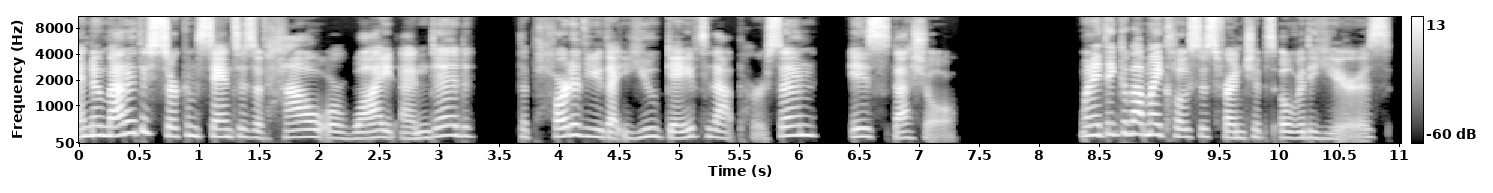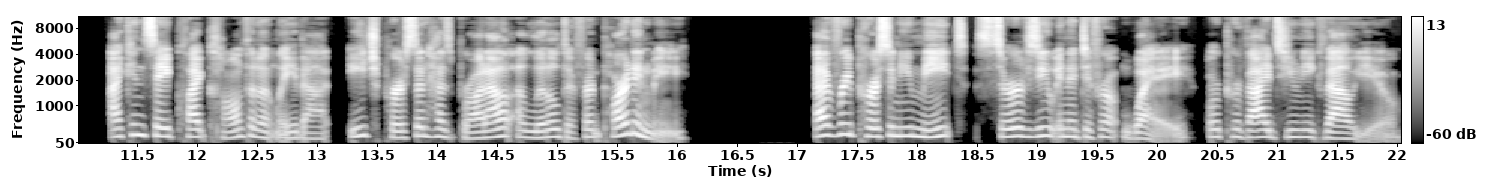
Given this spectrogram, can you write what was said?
And no matter the circumstances of how or why it ended, the part of you that you gave to that person is special. When I think about my closest friendships over the years, I can say quite confidently that each person has brought out a little different part in me. Every person you meet serves you in a different way or provides unique value.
